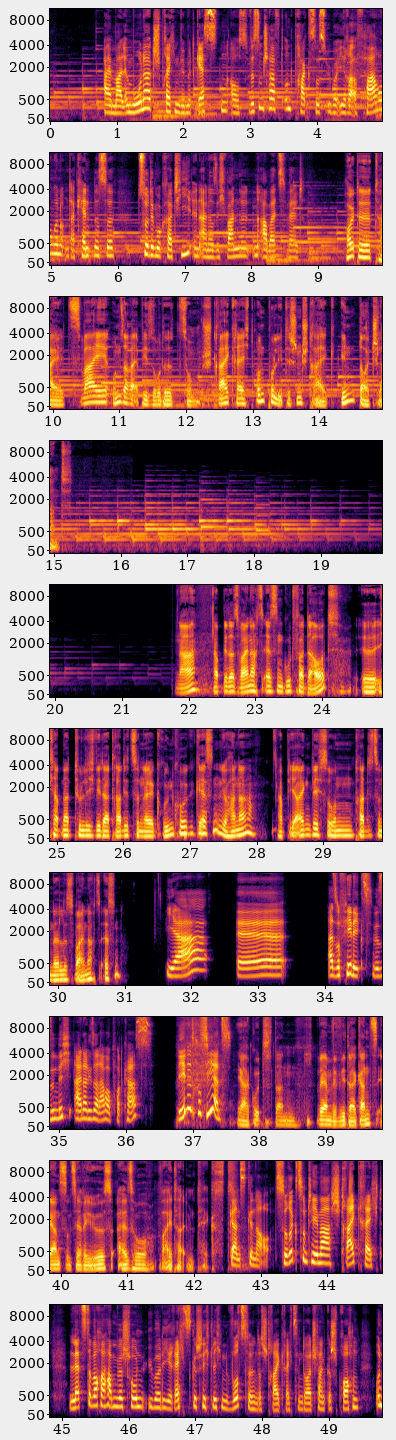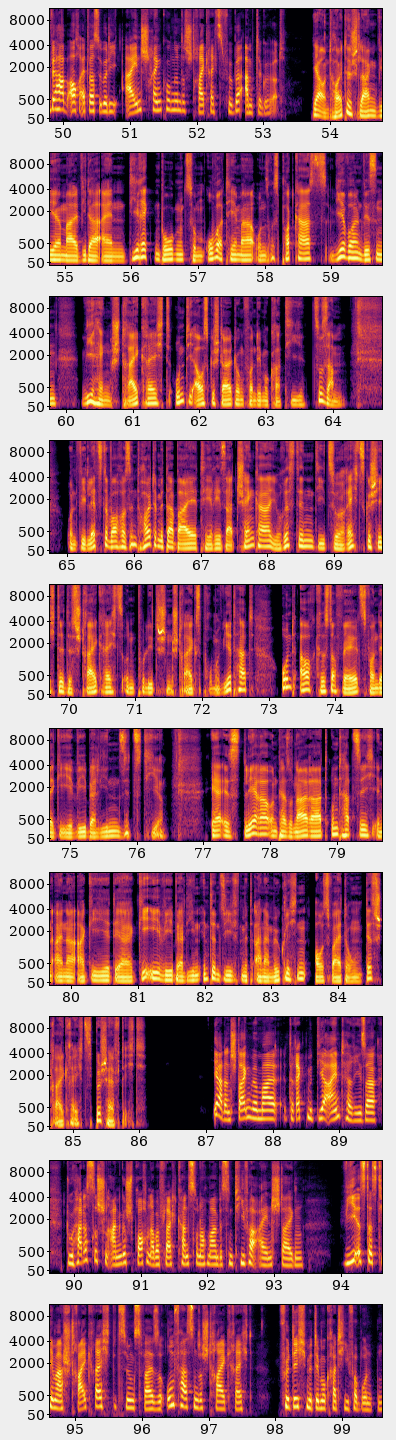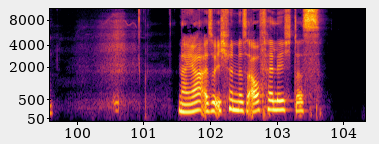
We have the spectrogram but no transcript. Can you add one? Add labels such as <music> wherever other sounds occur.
Einmal im Monat sprechen wir mit Gästen aus Wissenschaft und Praxis über ihre Erfahrungen und Erkenntnisse zur Demokratie in einer sich wandelnden Arbeitswelt. Heute Teil 2 unserer Episode zum Streikrecht und politischen Streik in Deutschland. Na, habt ihr das Weihnachtsessen gut verdaut? Äh, ich habe natürlich wieder traditionell Grünkohl gegessen. Johanna, habt ihr eigentlich so ein traditionelles Weihnachtsessen? Ja, äh, also Felix, wir sind nicht einer dieser Lava-Podcasts. Wen interessiert's? Ja, gut, dann wären wir wieder ganz ernst und seriös, also weiter im Text. Ganz genau. Zurück zum Thema Streikrecht. Letzte Woche haben wir schon über die rechtsgeschichtlichen Wurzeln des Streikrechts in Deutschland gesprochen und wir haben auch etwas über die Einschränkungen des Streikrechts für Beamte gehört. Ja, und heute schlagen wir mal wieder einen direkten Bogen zum Oberthema unseres Podcasts. Wir wollen wissen, wie hängen Streikrecht und die Ausgestaltung von Demokratie zusammen. Und wie letzte Woche sind heute mit dabei Theresa Tschenka, Juristin, die zur Rechtsgeschichte des Streikrechts und politischen Streiks promoviert hat, und auch Christoph Welz von der GEW Berlin sitzt hier. Er ist Lehrer und Personalrat und hat sich in einer AG der GEW Berlin intensiv mit einer möglichen Ausweitung des Streikrechts beschäftigt. Ja, dann steigen wir mal direkt mit dir ein, Theresa. Du hattest es schon angesprochen, aber vielleicht kannst du noch mal ein bisschen tiefer einsteigen. Wie ist das Thema Streikrecht bzw. umfassendes Streikrecht für dich mit Demokratie verbunden? Naja, also ich finde es auffällig, dass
